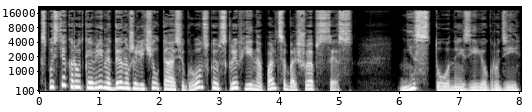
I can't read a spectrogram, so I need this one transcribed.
Спустя короткое время Дэн уже лечил Тасю Гронскую, вскрыв ей на пальце большой абсцесс ни стона из ее груди,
